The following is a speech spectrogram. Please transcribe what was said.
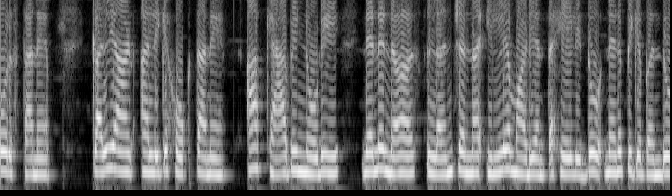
ತೋರಿಸ್ತಾನೆ. ಕಲ್ಯಾಣ್ ಅಲ್ಲಿಗೆ ಹೋಗ್ತಾನೆ. ಆ ಕ್ಯಾಬಿನ್ ನೋಡಿ ನೆನೆ ನರ್ಸ್ ಲಂಚ್ ಅನ್ನ ಇಲ್ಲೇ ಮಾಡಿ ಅಂತ ಹೇಳಿದ್ದು ನೆನಪಿಗೆ ಬಂದು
